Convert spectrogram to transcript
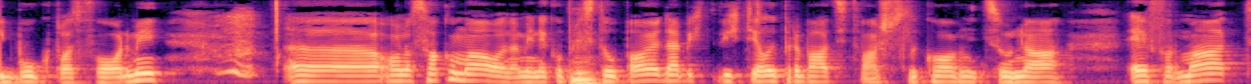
e-book platformi, e, ono svako malo nam je neko pristupao da bi, bi htjeli prebaciti vašu slikovnicu na e-format.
